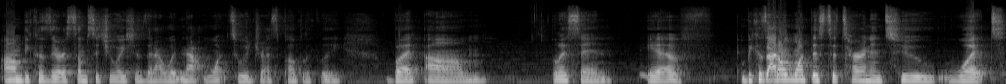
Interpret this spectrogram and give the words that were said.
um, because there are some situations that I would not want to address publicly. But, um, listen, if because I don't want this to turn into what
